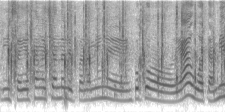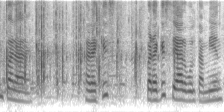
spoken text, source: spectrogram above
Listo, ya están echándole también eh, un poco de agua también para, para, que, para que este árbol también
